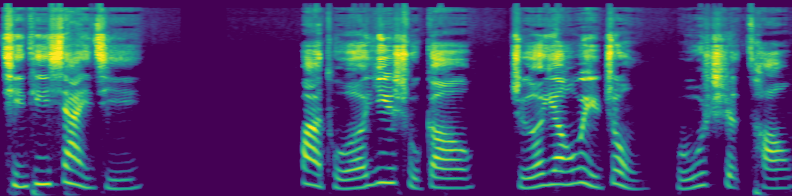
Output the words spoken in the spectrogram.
请听下一集。华佗医术高，折腰未中不是操。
